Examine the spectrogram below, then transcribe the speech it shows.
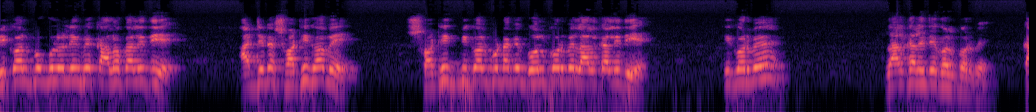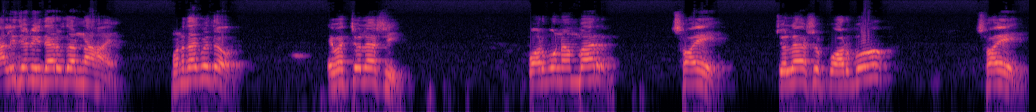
বিকল্পগুলো লিখবে কালো কালি দিয়ে, আর যেটা সঠিক হবে, সঠিক বিকল্পটাকে গোল করবে লাল কালি দিয়ে, কি করবে? লাল কালি দিয়ে গোল করবে, কালি যেন ইধার উদার না হয়, মনে থাকবে তো? এবার চলে আসি। পর্ব নাম্বার ছয়ে। চলে আসো পর্ব ছয়ে।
